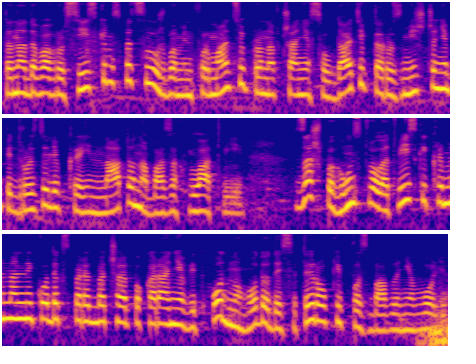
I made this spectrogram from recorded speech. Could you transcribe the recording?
та надавав російським спецслужбам інформацію про навчання солдатів та розміщення підрозділів країн НАТО на базах в Латвії. За шпигунство Латвійський кримінальний кодекс передбачає покарання від 1 до 10 років позбавлення волі.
